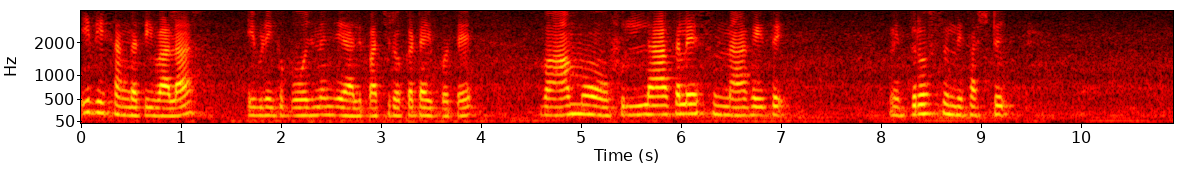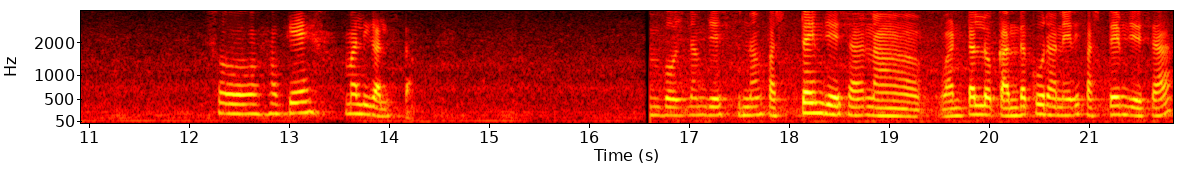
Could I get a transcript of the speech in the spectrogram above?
ఇది సంగతి ఇవాళ. ఇప్పుడు ఇంక భోజనం చేయాలి పచ్చడి ఒక్కటి అయిపోతే వామ్మో ఫుల్ ఆకలేస్తుంది నాకైతే. నిద్ర వస్తుంది ఫస్ట్. సో ఓకే మళ్ళీ కలుస్తాం. భోజనం చేస్తున్నాం. ఫస్ట్ టైం చేశా. నా వంటల్లో కందకూర అనేది ఫస్ట్ టైం చేశా.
